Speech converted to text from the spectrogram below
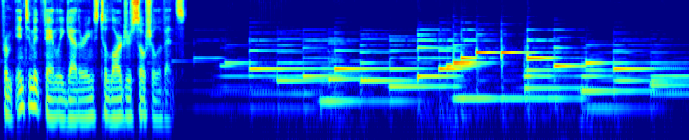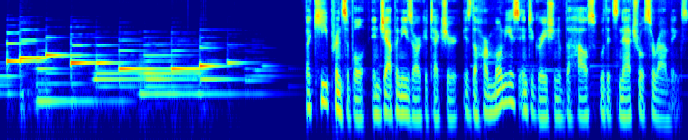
from intimate family gatherings to larger social events. A key principle in Japanese architecture is the harmonious integration of the house with its natural surroundings.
